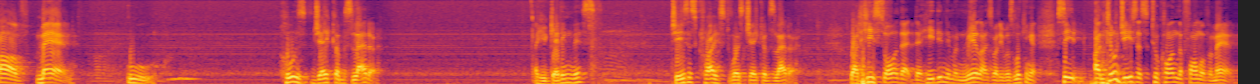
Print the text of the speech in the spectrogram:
of Man. Ooh. Who's Jacob's ladder? Are you getting this? Jesus Christ was Jacob's ladder. What he saw that day, he didn't even realize what he was looking at. See, until Jesus took on the form of a man,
